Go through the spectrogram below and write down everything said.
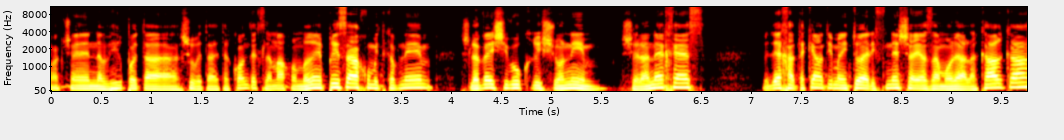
רק שנבהיר פה את ה, שוב את, ה, את הקונטקסט למה אנחנו מדברים. פריסל אנחנו מתכוונים שלבי שיווק ראשונים של הנכס. בדרך כלל, תקן אותי אם אני טועה, לפני שהיזם עולה על הקרקע,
